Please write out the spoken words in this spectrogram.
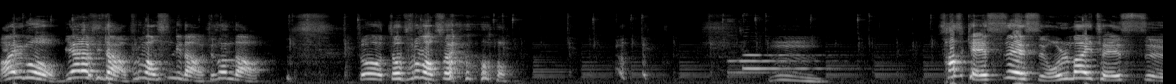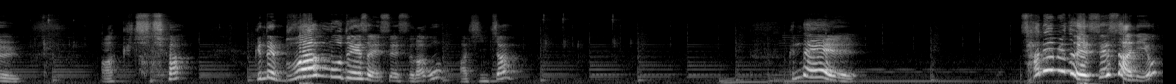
아이고, 미안합니다. 부르마 없습니다. 죄송합니다. 저, 저 부르마 없어요. 음. 사스케 SS, 올마이트 S. 아, 그, 진짜? 근데 무한 모드에서 SS라고? 아, 진짜? 근데 사내미도 SS 아니에요?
